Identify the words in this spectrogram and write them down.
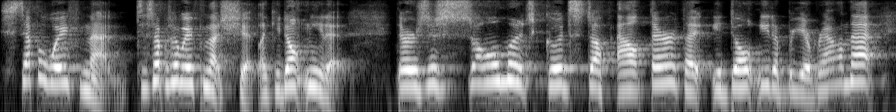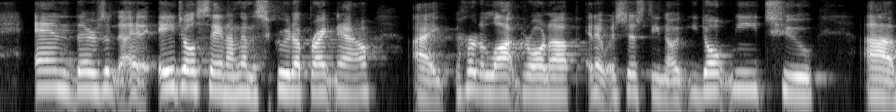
Step away from that. To step away from that shit. Like you don't need it. There's just so much good stuff out there that you don't need to be around that. And there's an age old saying, "I'm going to screw it up right now." I heard a lot growing up, and it was just, you know, you don't need to uh,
